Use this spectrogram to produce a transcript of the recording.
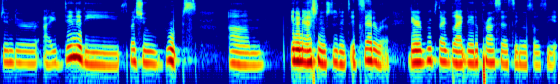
gender identity special groups, um, international students, etc. There are groups like Black Data Processing Associate,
